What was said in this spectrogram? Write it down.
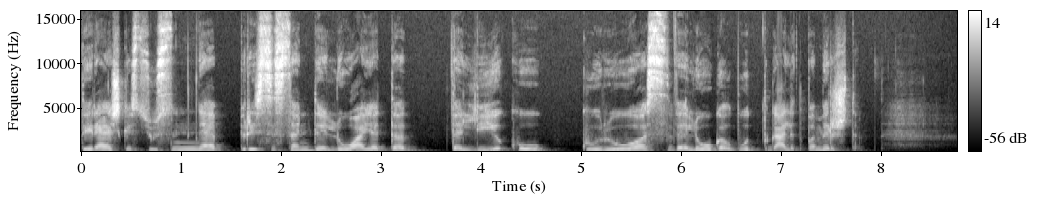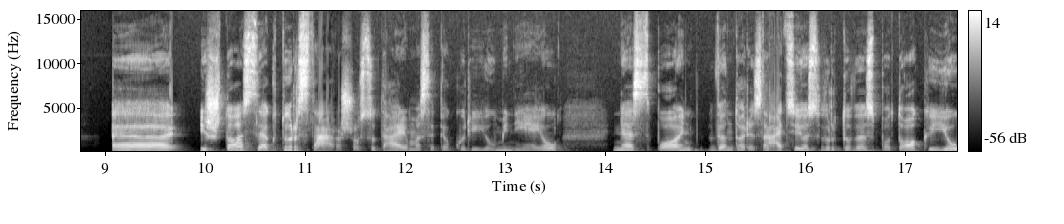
Tai reiškia, jūs neprisisandėliuojate dalykų, kuriuos vėliau galbūt galit pamiršti. E, iš to sektų ir sąrašo sudarimas, apie kurį jau minėjau. Nes po inventorizacijos virtuvės, po to, kai jau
